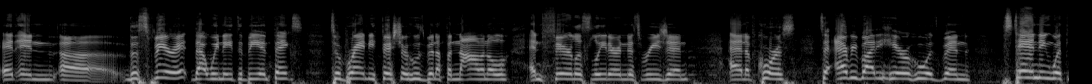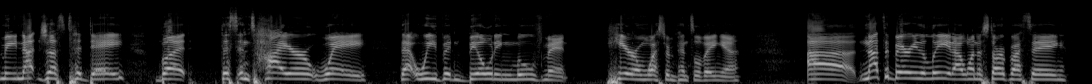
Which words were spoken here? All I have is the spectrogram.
and in uh, the spirit that we need to be. And thanks to Brandi Fisher, who's been a phenomenal and fearless leader in this region. And of course, to everybody here who has been standing with me, not just today, but this entire way that we've been building movement here in Western Pennsylvania. Uh, not to bury the lead, I want to start by saying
